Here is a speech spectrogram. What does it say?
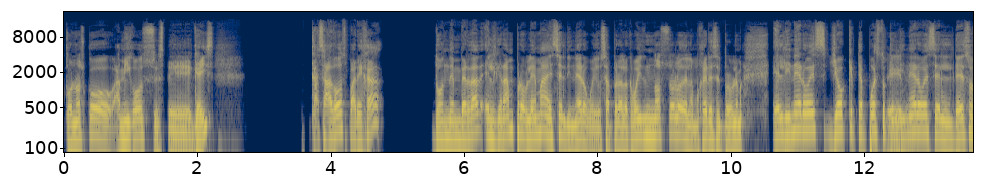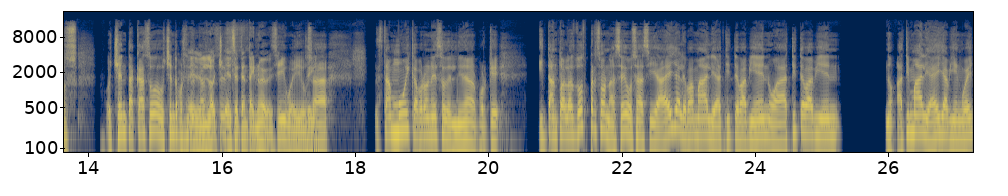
conozco amigos este, gays, casados, pareja, donde en verdad el gran problema es el dinero, güey. O sea, pero a lo que voy, no solo de la mujer es el problema. El dinero es, yo que te apuesto que el güey. dinero es el de esos 80 casos, 80% de El, casos. el es- 79. Sí, güey. O Sí. sea, está muy cabrón eso del dinero, porque. Y tanto a las dos personas, ¿eh? O sea, si a ella le va mal y a ti te va bien, o a ti te va bien. No, a ti mal y a ella bien, güey.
